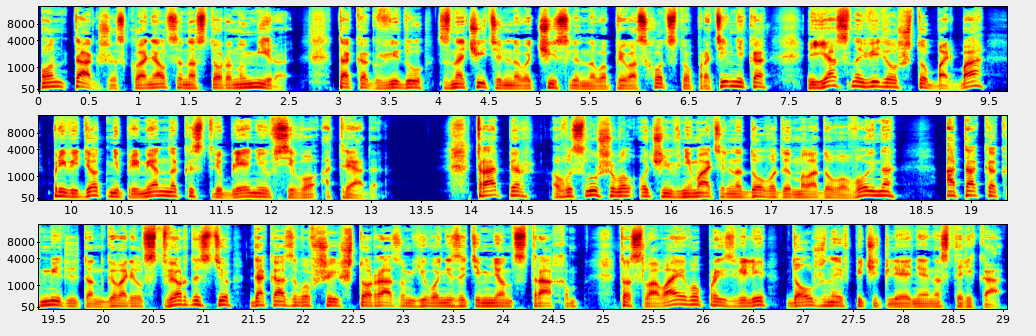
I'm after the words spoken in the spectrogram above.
Он также склонялся на сторону мира, так как ввиду значительного численного превосходства противника ясно видел, что борьба – приведет непременно к истреблению всего отряда. Траппер выслушивал очень внимательно доводы молодого воина, а так как Мидлтон говорил с твердостью, доказывавшей, что разум его не затемнен страхом, то слова его произвели должное впечатление на старика.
